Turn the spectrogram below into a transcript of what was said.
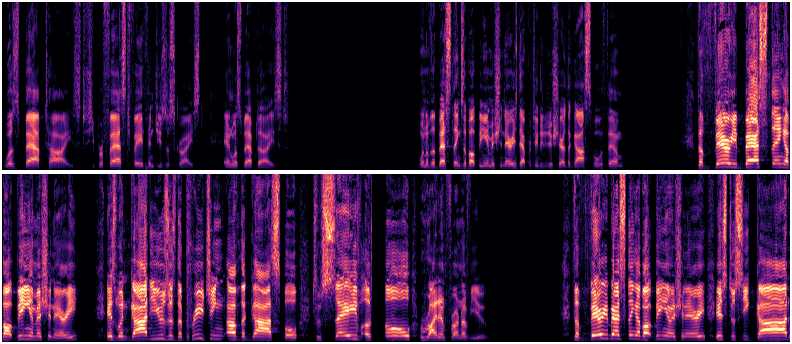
was baptized. She professed faith in Jesus Christ and was baptized. One of the best things about being a missionary is the opportunity to share the gospel with them. The very best thing about being a missionary is when God uses the preaching of the gospel to save a soul right in front of you. The very best thing about being a missionary is to see God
